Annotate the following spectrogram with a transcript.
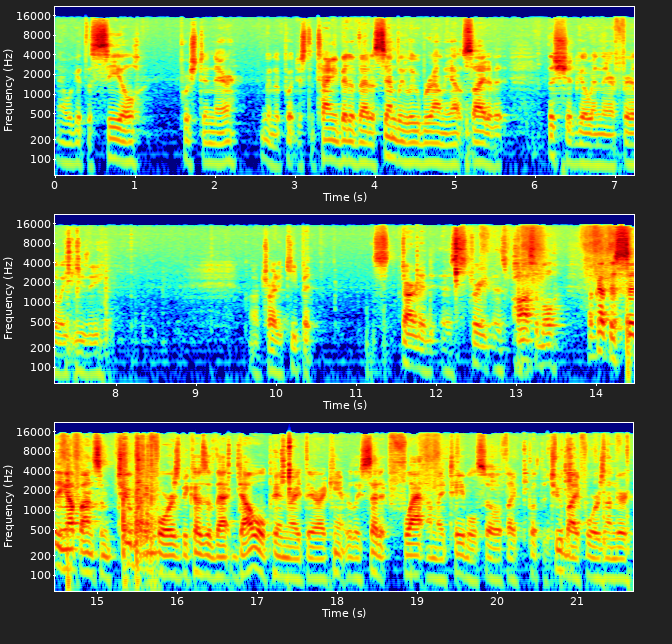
now we'll get the seal pushed in there. I'm going to put just a tiny bit of that assembly lube around the outside of it. This should go in there fairly easy. I'll try to keep it started as straight as possible. I've got this sitting up on some 2x4s because of that dowel pin right there. I can't really set it flat on my table, so if I put the 2x4s under,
